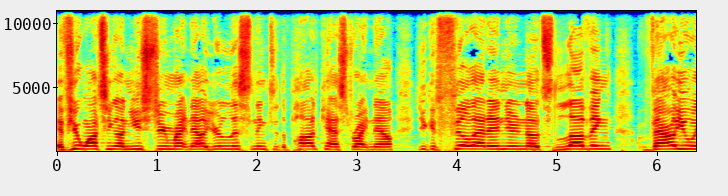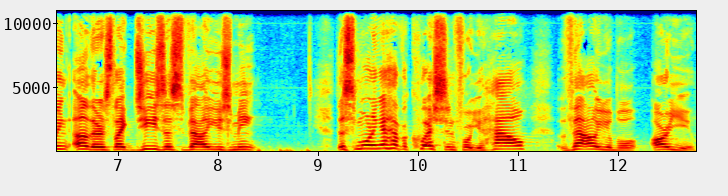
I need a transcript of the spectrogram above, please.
if you're watching on Ustream right now, you're listening to the podcast right now, you could fill that in your notes loving, valuing others like Jesus values me. This morning, I have a question for you. How valuable are you?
